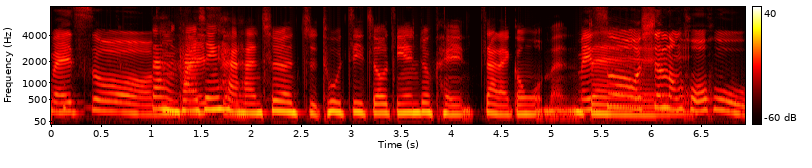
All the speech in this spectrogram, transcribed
没错，但很开心，海涵吃了止吐剂之后，今天就可以再来跟我们。没错，生龙活虎，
